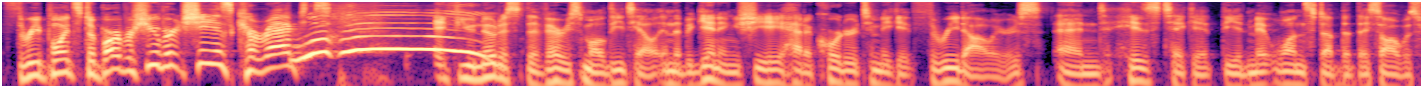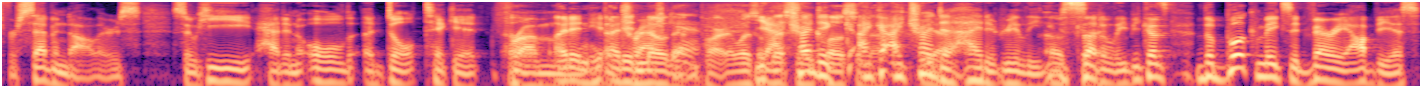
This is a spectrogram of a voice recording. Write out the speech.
three points to Barbara Schubert. She is correct. If you noticed the very small detail in the beginning, she had a quarter to make it three dollars, and his ticket, the admit one stub that they saw, was for seven dollars. So he had an old adult ticket oh, from. Oh, I didn't. he- the I didn't know can. that part. I wasn't Yeah, I tried to. close I, enough. I tried to hide it really subtly because the book makes it very obvious.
